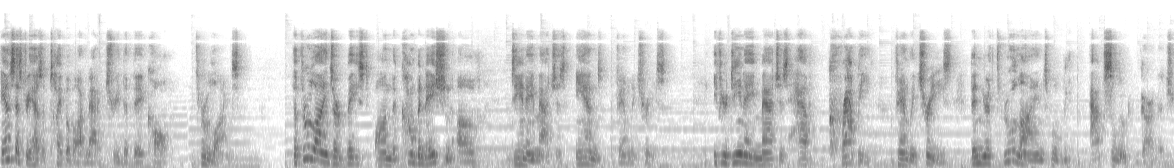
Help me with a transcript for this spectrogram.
Ancestry has a type of automatic tree that they call ThruLines. The ThruLines are based on the combination of DNA matches and family trees. If your DNA matches have crappy family trees, then your ThruLines will be absolute garbage.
